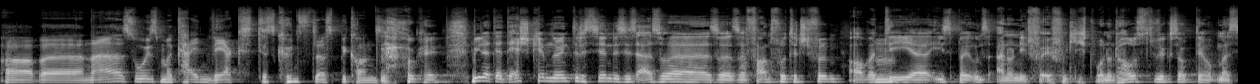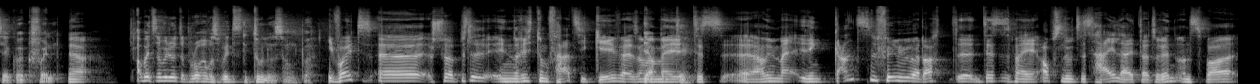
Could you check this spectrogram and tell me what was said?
Aber na, so ist mir kein Werk des Künstlers bekannt. Okay. Wieder der Dashcam nur interessieren, das ist auch so ein, so, so ein Found-Footage-Film, aber mhm. der ist bei uns auch noch nicht veröffentlicht worden. Und Host, wie gesagt, der hat mir sehr gut gefallen. Ja. Aber jetzt habe ich unterbrochen, was willst du noch sagen? Ich wollte äh, schon ein bisschen in Richtung Fazit gehen, weil ja, mal, das äh, habe ich mal den ganzen Film überdacht, äh, das ist mein absolutes Highlight da drin, und zwar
